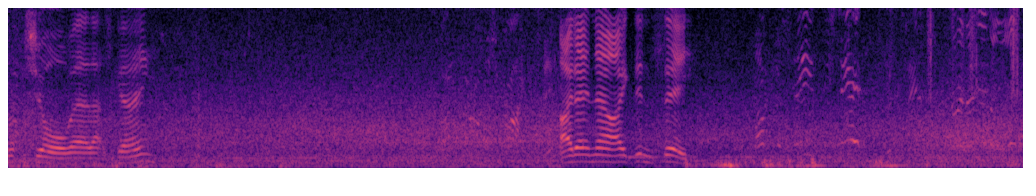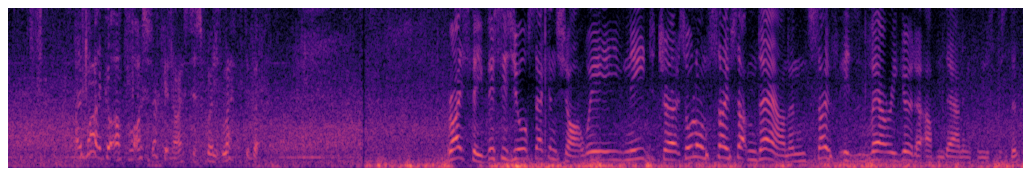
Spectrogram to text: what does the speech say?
Not sure where that's going. I don't know, I didn't see. I might have got up. I struck it nice. Just went left a bit. Right, Steve. This is your second shot. We need to try. It's all on Soph's up and down, and Soph is very good at up and downing from this distance.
